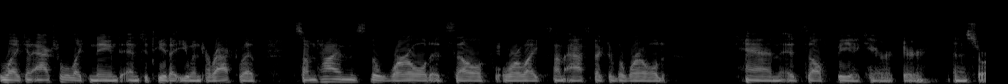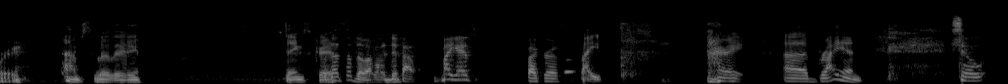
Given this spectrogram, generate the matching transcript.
like an actual like named entity that you interact with. Sometimes the world itself or like some aspect of the world can itself be a character in a story. Absolutely. Thanks, But Chris. that's it though. I'm gonna dip out. Bye guys. Bye, Chris. Bye. All right, uh, Brian. So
